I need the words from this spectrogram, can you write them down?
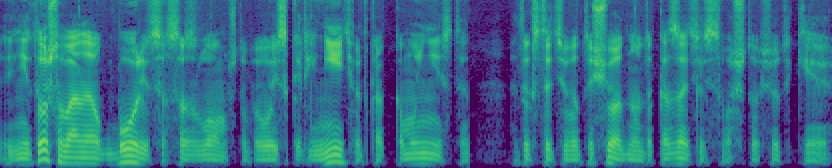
Не то, чтобы она борется со злом, чтобы его искоренить, вот как коммунисты. Это, кстати, вот еще одно доказательство, что все-таки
